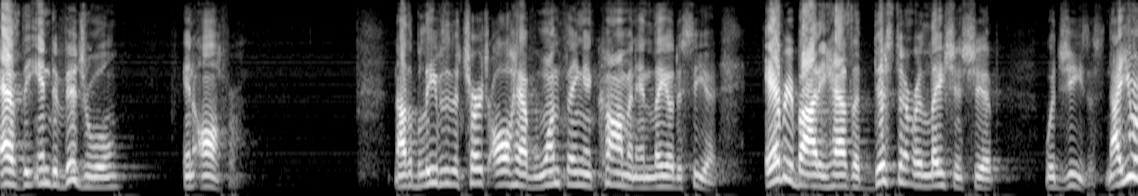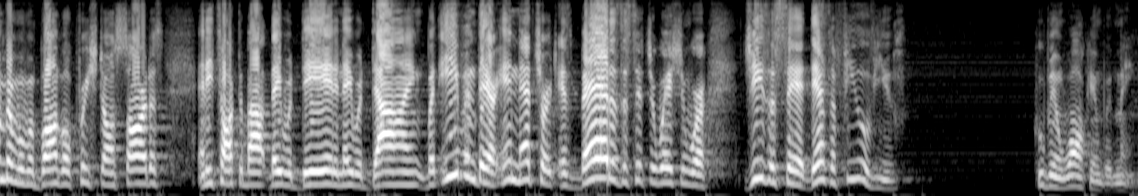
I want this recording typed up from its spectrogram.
as the individual, an offer. Now, the believers in the church all have one thing in common in Laodicea Everybody has a distant relationship with Jesus. Now, you remember when Bongo preached on Sardis and he talked about they were dead and they were dying. But even there in that church, as bad as the situation where Jesus said, There's a few of you who've been walking with me.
